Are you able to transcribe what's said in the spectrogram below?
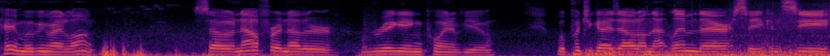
Okay, moving right along. So now for another rigging point of view. We'll put you guys out on that limb there so you can see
